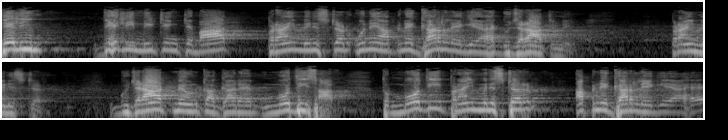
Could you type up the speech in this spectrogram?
دہلی دہلی میٹنگ کے بعد پرائم منسٹر انہیں اپنے گھر لے گیا ہے گجرات میں۔ پرائم منسٹر گجرات میں ان کا گھر ہے مودی صاحب۔ تو مودی پرائم منسٹر اپنے گھر لے گیا ہے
